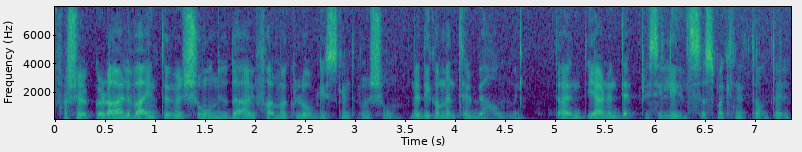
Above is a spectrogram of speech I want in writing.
forsøker da, eller hva er intervensjon? Jo, det er jo farmakologisk intervensjon. Medikamentell behandling. Det er en, gjerne en depressiv lidelse som er knyttet an til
